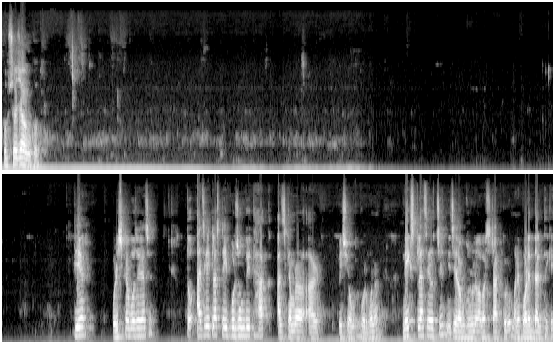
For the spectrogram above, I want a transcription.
খুব সোজা অঙ্ক। ক্লিয়ার পরিষ্কার বোঝা গেছে? তো আজকের ক্লাসটা এই পর্যন্তই থাক। আজকে আমরা আর বেশি অঙ্ক করব না। নেক্সট ক্লাসে হচ্ছে নিচের অঙ্কগুলো আবার স্টার্ট করব মানে পরের দাগ থেকে।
